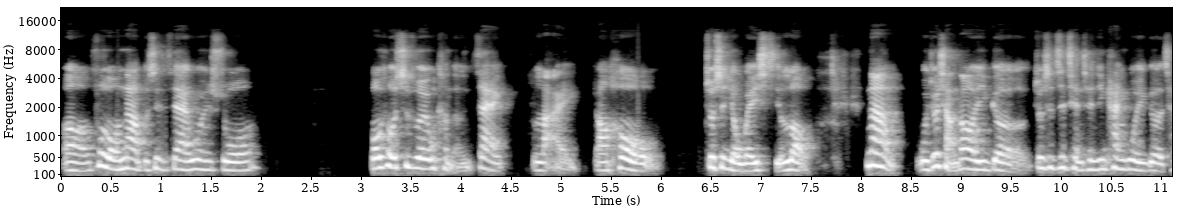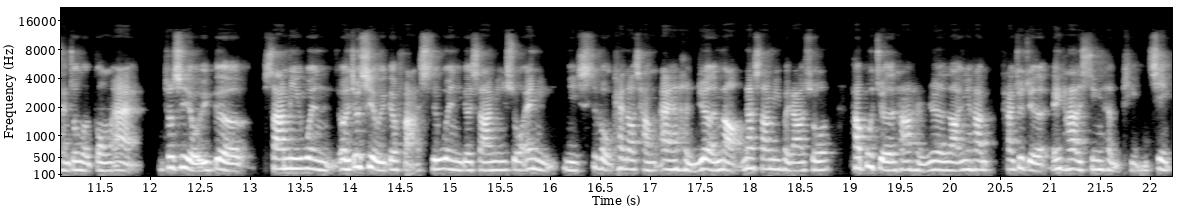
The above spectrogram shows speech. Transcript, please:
呃，富罗那不是在问说。佛陀是否有可能再来？然后就是有为习漏。那我就想到一个，就是之前曾经看过一个禅宗的公案，就是有一个沙弥问，呃，就是有一个法师问一个沙弥说：“哎，你你是否看到长安很热闹？”那沙弥回答说：“他不觉得他很热闹，因为他他就觉得，哎，他的心很平静。”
